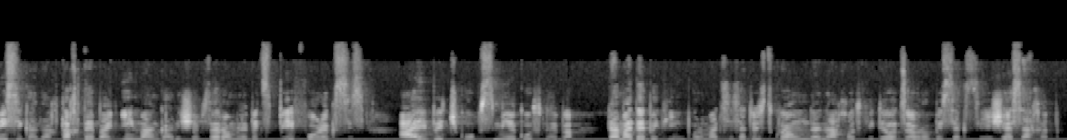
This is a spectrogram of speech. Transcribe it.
მისი გადახდა ხდება იმ ანგარიშებზე, რომლებიც P-Forex-ის IB ჯგუფს მიეკუთვნება. დამატებითი ინფორმაციისათვის თქვენ უნდა ნახოთ ვიდეო წევრობის სექციის შესახებ.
